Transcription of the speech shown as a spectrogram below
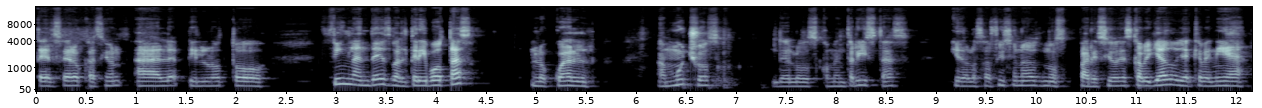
tercera ocasión al piloto finlandés Valtteri Bottas, lo cual a muchos de los comentaristas y de los aficionados nos pareció descabellado, ya que venía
